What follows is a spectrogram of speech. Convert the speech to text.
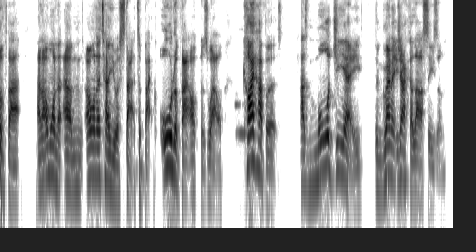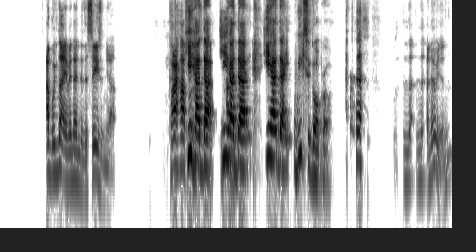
of that, and I want to um I want to tell you a stat to back all of that up as well. Kai Havertz has more GA than Granit Xhaka last season, and we've not even ended the season yet. Kai Havertz, he had that. He had that. He had that weeks ago, bro. I know he didn't.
